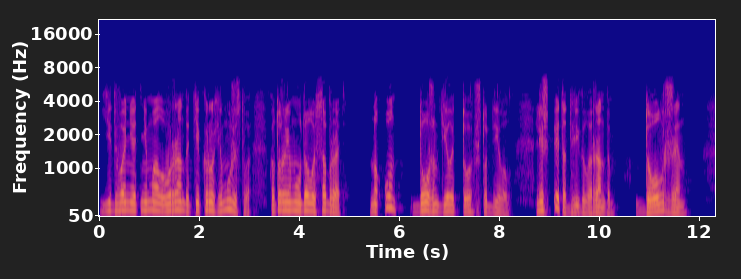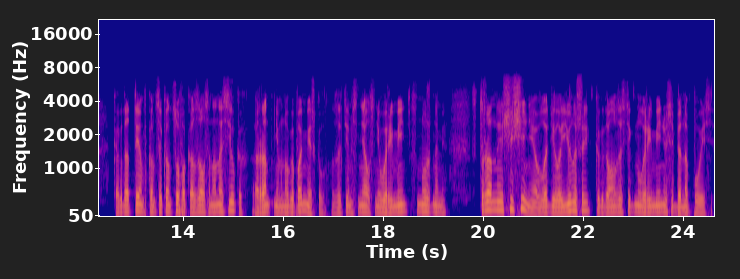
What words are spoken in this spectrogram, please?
едва не отнимало у Ранда те крохи мужества, которые ему удалось собрать. Но он должен делать то, что делал. Лишь это двигало Рандом. «Должен». Когда Тем в конце концов оказался на носилках, Ранд немного помешкал, затем снял с него ремень с ножными. Странное ощущение овладело юношей, когда он застегнул ремень у себя на поясе.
